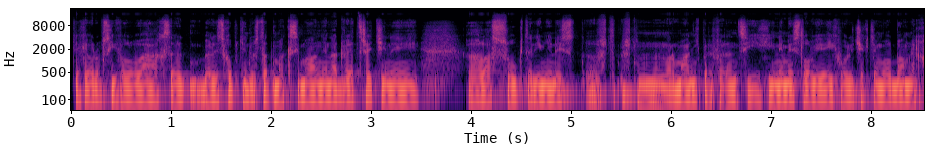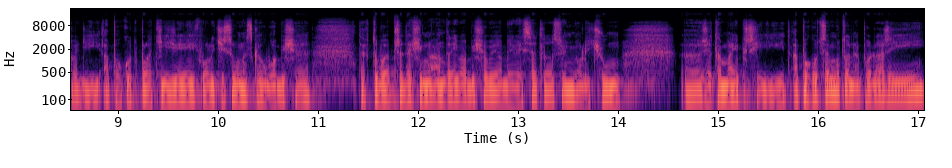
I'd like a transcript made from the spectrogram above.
těch evropských volbách se byli schopni dostat maximálně na dvě třetiny hlasů, který měli v normálních preferencích. Jinými slovy, jejich voliči k těm volbám nechodí. A pokud platí, že jejich voliči jsou dneska u Babiše, tak to bude především na Andrej Babišovi, aby vysvětlil svým voličům, eh, že tam mají přijít. A pokud se mu to nepodaří,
